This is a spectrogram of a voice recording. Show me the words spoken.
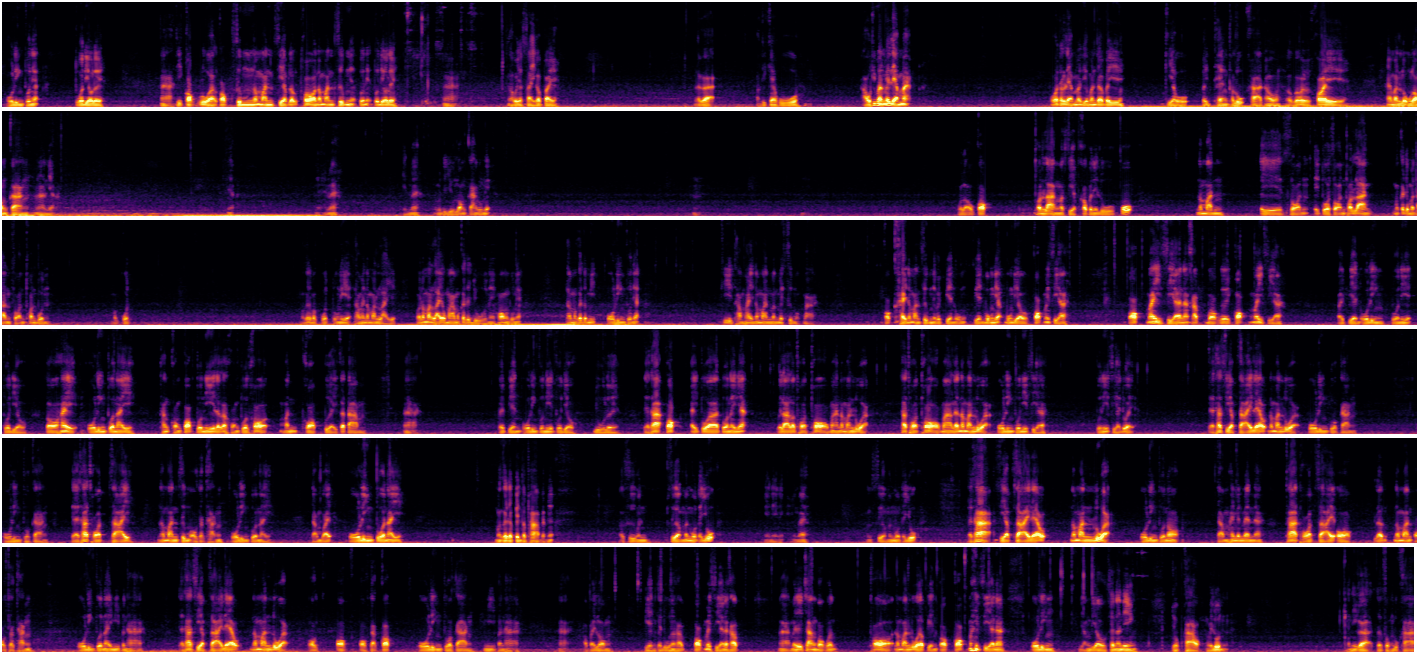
โอลิงตัวเนี้ย ตัวเดียวเลยอ่าที่ก๊อกรั่วก๊อกซึมน้ำมันเสียบแล้วท่อน้ำมันซึมเนี่ยตัวนี้ตัวเดียวเลยอ่าเราก็จะใส่เข้าไป แล้วก็เอาที่แค่หู เอาที่มันไม่แหลมอะเพราะว่าถ้าแหลมแล้วเดี๋ยวมันจะไป เกี่ยวไปแทงทะลุขาดเอาเราก็ค่อยให้มันลงร่องกลางอ่าเนี่ยเนี่ยเนี่ยเห็นไหมเห็นไหมมันจะอยู่ร่องกลางตรงนี้พอเราเอาก๊อกท่อนล่างมาเสียบเข้าไปในรูโป๊ะน้ำมันไอสอนไอตัวสอนท่อนล่าง มันก็จะมาดันสอนท่อนบน มากด มันก็จะมากดตรงนี้ทำให้น้ำมันไหลพอน้ำมันไหลออกมามันก็จะอยู่ในห้องตรงเนี้ย แล้วมันก็จะมีโอลิงตัวเนี้ยที่ทำให้น้ำมันมันไม่ซึมออกมาก๊อกใครน้ำมันซึมเนี่ยไปเปลี่ยนวงเปลี่ยนวงเนี้ยวงเดียวก๊อกไม่เสียก๊อกไม่เสียนะครับ บอกเลยก๊อกไม่เสีย ไปเปลี่ยนโอลิงตัวนี้ตัวเดียว ต่อให้โอลิงตัวในทั้งของก๊อกตัวนี้แล้วก็ของตัวท่อมันกรอบเปื่อยก็ตามอ่าไปเปลี่ยนโอลิงตัวนี้ตัวเดียวอยู่เลย แต่ถ้าก๊อกไอตัวตัวในเนี้ยเวลาเราถอดท่อออกมาน้ำมันรั่ว ถ้าถอดท่อออกมาแล้วน้ำมันรั่วโอลิงตัวนี้เสีย ตัวนี้เสียด้วย แต่ถ้าเสียบสายแล้วน้ำมันรั่วโอลิงตัวกลาง โอลิงตัวกลาง แต่ถ้าถอดสายน้ำมันซึมออกจากถังโอลิงตัวในจำไว้โอลิงตัวใน มันก็จะเป็นสภาพแบบนี้ก็คือมันเสื่อมมันหมดอายุนี่นี่เห็นไหมมันเสื่อมมันหมดอายุ แต่ถ้าเสียบสายแล้วน้ำมันรั่วโอลิงตัวนอกจำให้แม่นๆนะถ้าถอดสายออกแล้วน้ำมันออกจากถังโอลิงตัวในมีปัญหา แต่ถ้าเสียบสายแล้วน้ำมันรั่วออกออกออกจากก๊อกโอลิงตัวกลางมีปัญหาอ่าเอาไปลองเปลี่ยนกันดูนะครับก๊อกไม่เสียนะครับ อ่าไม่ใช่ช่างบอกว่าท่อน้ำมันรั่วแล้วเปลี่ยนก๊อกก๊อกไม่เสียนะโอลิงอย่างเดียวแค่นั้นเอง จบข่าววัยรุ่น อันนี้ก็จะส่งลูกค้า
